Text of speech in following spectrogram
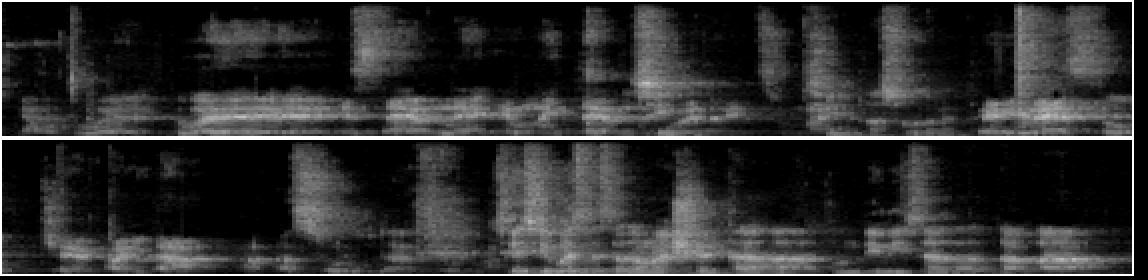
abbiamo due, due, esterne e una interna, sì, due tre. Insomma. Sì, assolutamente. Per il resto c'è parità assoluta. Insomma. Sì, sì, questa è stata una scelta condivisa da, dalla,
